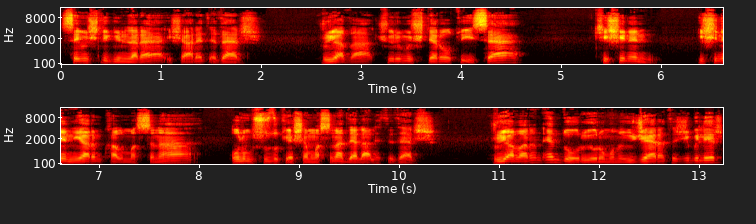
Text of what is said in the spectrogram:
sevinçli günlere işaret eder. Rüyada çürümüş dereotu ise kişinin işinin yarım kalmasına, olumsuzluk yaşamasına delalet eder. Rüyaların en doğru yorumunu yüce yaratıcı bilir.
